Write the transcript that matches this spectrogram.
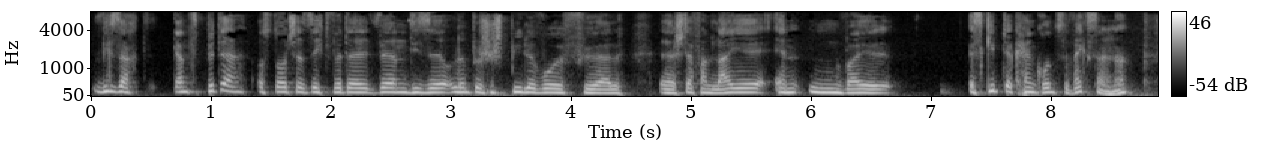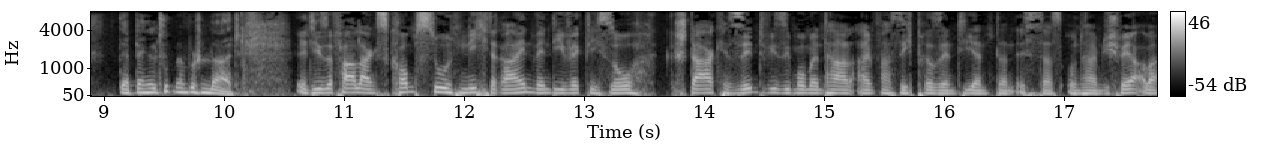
wie gesagt, ganz bitter aus deutscher Sicht wird, werden diese Olympischen Spiele wohl für äh, Stefan Laie enden, weil es gibt ja keinen Grund zu wechseln, ne? Der Bengel tut mir ein bisschen leid. In diese Phalanx kommst du nicht rein, wenn die wirklich so stark sind, wie sie momentan einfach sich präsentieren, dann ist das unheimlich schwer, aber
